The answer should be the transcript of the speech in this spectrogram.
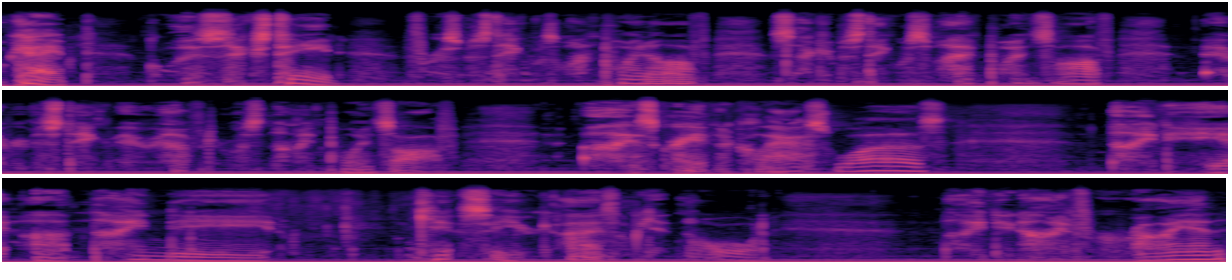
Okay, quiz 16. First mistake was one point off. Second mistake was five points off. Every mistake thereafter was nine points off. Highest grade in the class was 90. Uh, 90. Can't see you guys. I'm getting old. 99 for Ryan.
